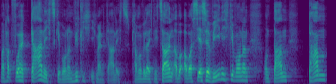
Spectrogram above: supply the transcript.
man hat vorher gar nichts gewonnen, wirklich, ich meine gar nichts, kann man vielleicht nicht sagen, aber, aber sehr, sehr wenig gewonnen und dann, bam,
